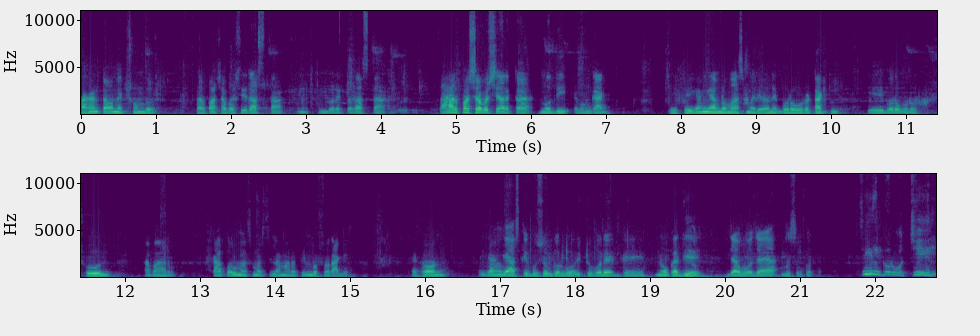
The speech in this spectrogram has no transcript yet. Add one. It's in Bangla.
বাগানটা অনেক সুন্দর। তার পাশাপাশি রাস্তা, অনেক সুন্দর একটা রাস্তা। তার পাশাপাশি আর একটা নদী এবং গাং। এই সেই গাঙ্গে আমরা মাছ মারি অনেক বড় বড় টাকি। এই বড় বড় শোল, আবার কাতল মাছ মারছিলাম আর তিন বছর আগে। এখন এই গাঙ্গে আজকে গোসল করব, একটু পরে নৌকা দিয়ে যাব, যায় গোসল করব। চিল করব, চিল।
